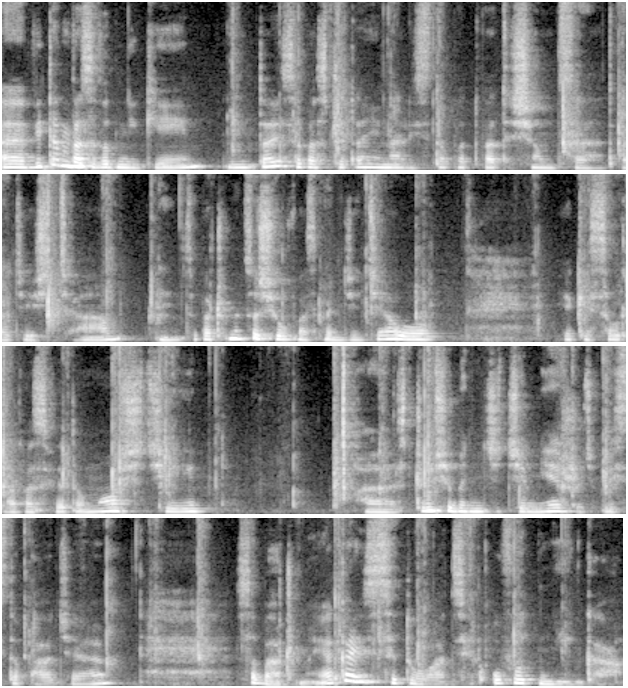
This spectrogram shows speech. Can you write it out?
E, Witam Was, wodniki. To jest Was czytanie na listopad 2020. Zobaczymy, co się u Was będzie działo, jakie są dla Was wiadomości, e, z czym się będziecie mierzyć w listopadzie. Zobaczmy, jaka jest sytuacja u wodnika.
